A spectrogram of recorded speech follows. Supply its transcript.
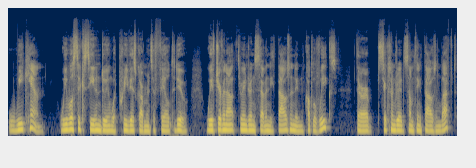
We can. We will succeed in doing what previous governments have failed to do. We've driven out 370,000 in a couple of weeks. There are 600 something thousand left.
